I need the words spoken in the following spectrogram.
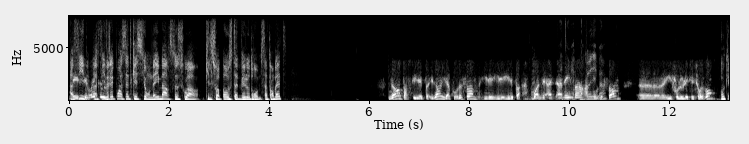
Afid, c'est vrai Afid que réponds à cette question. Neymar ce soir, qu'il soit pas au stade Vélodrome, ça t'embête? Non, parce qu'il est pas, non, il est à court de forme. Il est, il est, il est pas. Moi, un, un Neymar à court de forme, euh, il faut le laisser sur le banc. Ok,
